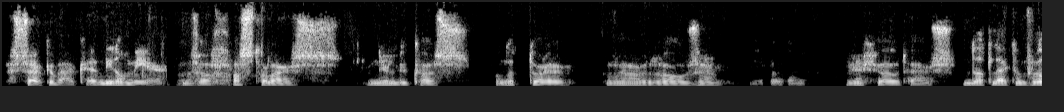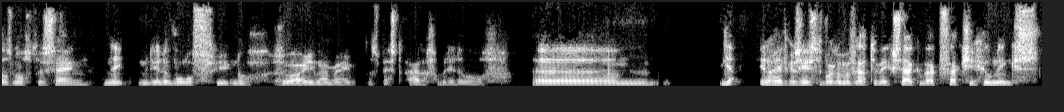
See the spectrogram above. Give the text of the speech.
Suikerbuik en wie nog meer. Mevrouw Gastelaars, meneer Lucas, van der Torre, mevrouw Rozen. Groothuis. Dat lijkt hem vooralsnog te zijn. Nee, meneer De Wolf zie ik nog zwaaien naar mij. Dat is best aardig van meneer De Wolf. Ja, en nog even als eerste het woord aan mevrouw Tebeek Suikerbuik, fractie GroenLinks.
